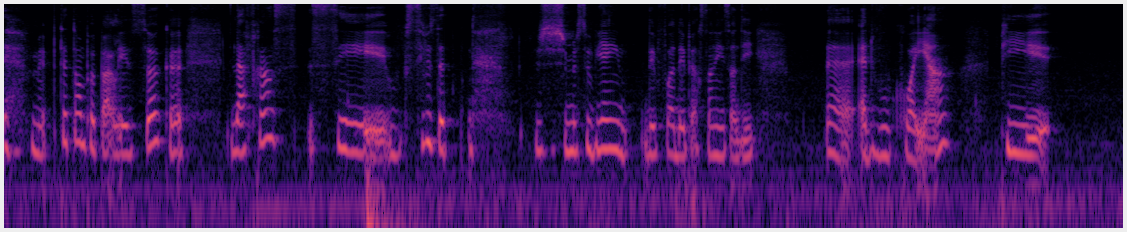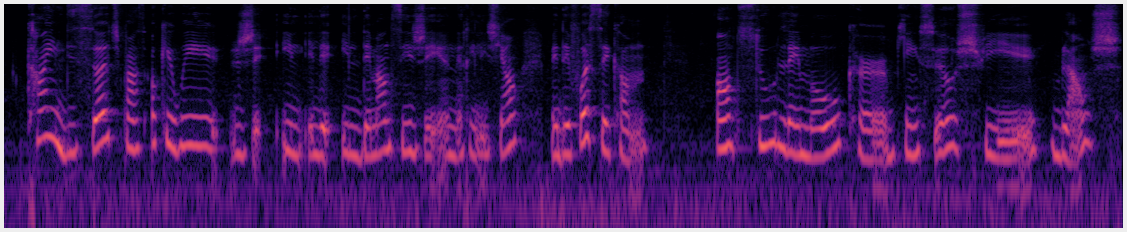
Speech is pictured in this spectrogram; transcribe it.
Mais peut-être on peut parler de ça, que la France, c'est... Si vous êtes... Je me souviens des fois des personnes, ils ont dit euh, Êtes-vous croyant? Puis quand ils disent ça, je pense Ok, oui, il, il, il demande si j'ai une religion, mais des fois, c'est comme en dessous les mots que bien sûr je suis blanche,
